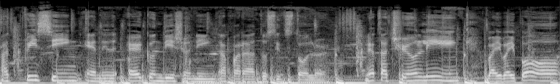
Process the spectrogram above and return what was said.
at freezing and air conditioning apparatus installer. Natouch yung link. Bye-bye po!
